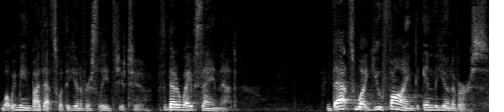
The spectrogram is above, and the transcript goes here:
what we mean by that's what the universe leads you to. It's a better way of saying that. That's what you find in the universe.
